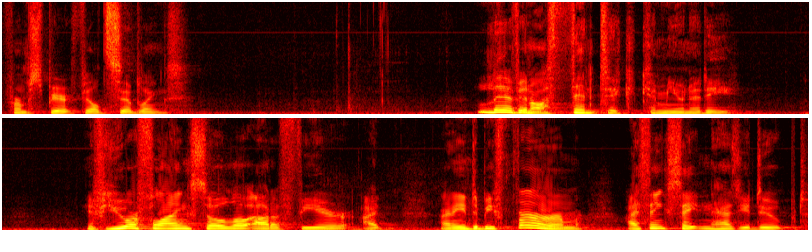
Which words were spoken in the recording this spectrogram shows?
from spirit filled siblings. Live in authentic community. If you are flying solo out of fear, I, I need to be firm. I think Satan has you duped.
